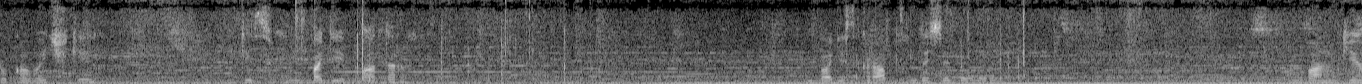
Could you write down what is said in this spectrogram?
рукавички, якийсь боді баттер, боді скраб 10 доларів. Банки,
